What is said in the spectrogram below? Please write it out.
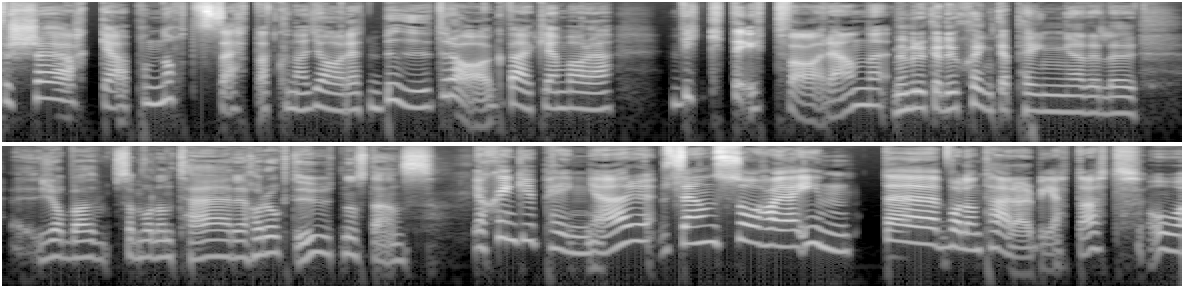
försöka på något sätt att kunna göra ett bidrag verkligen vara viktigt för en. Men brukar du skänka pengar eller jobba som volontär? Har du åkt ut någonstans? Jag skänker ju pengar. Sen så har jag inte volontärarbetat och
